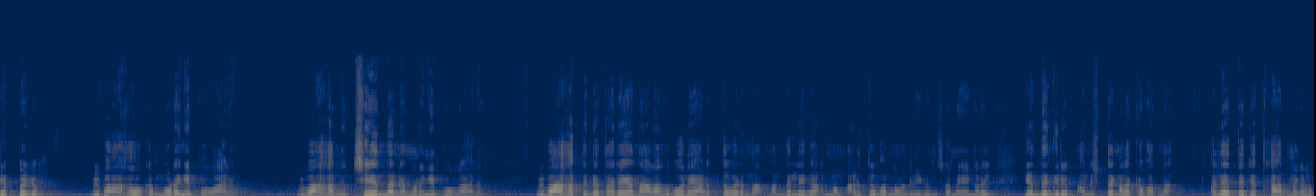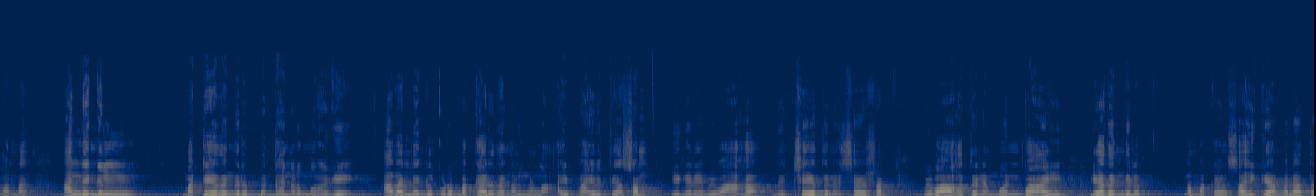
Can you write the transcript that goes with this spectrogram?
എപ്പോഴും വിവാഹമൊക്കെ മുടങ്ങിപ്പോകാനും വിവാഹ നിശ്ചയം തന്നെ മുടങ്ങിപ്പോകാനും വിവാഹത്തിന്റെ തലേനാൾ അതുപോലെ അടുത്ത് വരുന്ന മംഗല്യകർമ്മം അടുത്ത് വന്നുകൊണ്ടിരിക്കുന്ന സമയങ്ങളിൽ എന്തെങ്കിലും അനിഷ്ടങ്ങളൊക്കെ വന്ന് അല്ലെ തെറ്റിദ്ധാരണകൾ വന്ന് അല്ലെങ്കിൽ മറ്റേതെങ്കിലും ബന്ധങ്ങൾ മുറുകി അതല്ലെങ്കിൽ കുടുംബക്കാർ തങ്ങളിലുള്ള അഭിപ്രായ വ്യത്യാസം. ഇങ്ങനെ വിവാഹ നിശ്ചയത്തിന് ശേഷം വിവാഹത്തിന് മുൻപായി ഏതെങ്കിലും നമുക്ക് സഹിക്കാൻ മേലാത്ത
